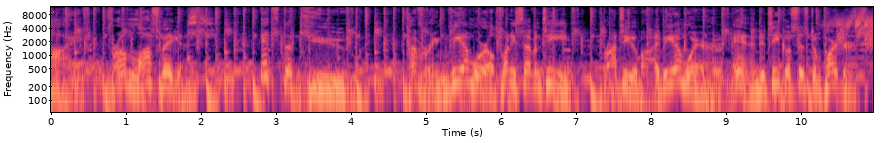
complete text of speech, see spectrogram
Live from Las Vegas, it's theCUBE. Covering VMworld 2017. Brought to you by VMware and its ecosystem partners.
